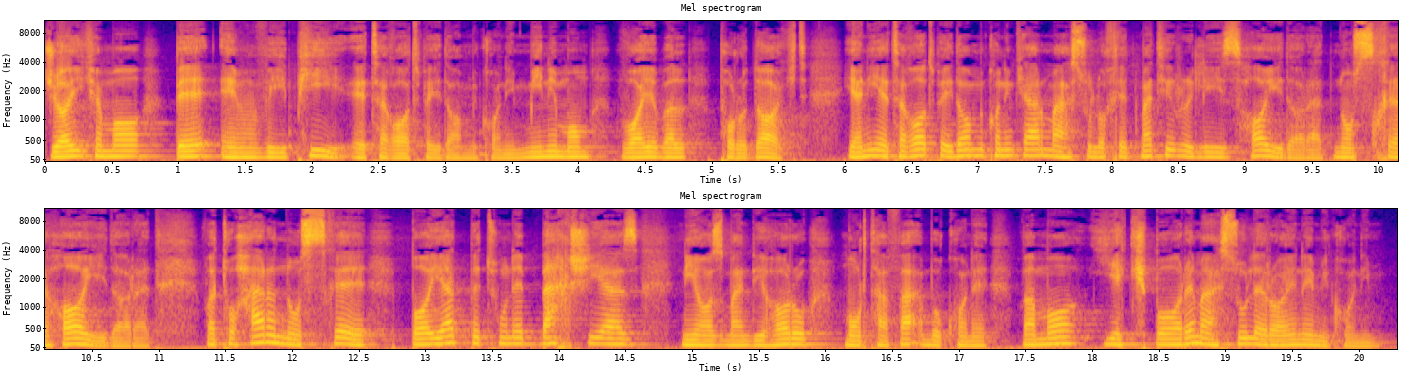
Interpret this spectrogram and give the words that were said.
جایی که ما به MVP اعتقاد پیدا می‌کنیم minimum viable product یعنی اعتقاد پیدا می‌کنیم که هر محصول و خدمتی release هایی دارد نسخه هایی دارد. و تو هر نسخه باید بتونه بخشی از نیازمندی ها رو مرتفع بکنه و ما یک باره محصول ارائه نمی کنیم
